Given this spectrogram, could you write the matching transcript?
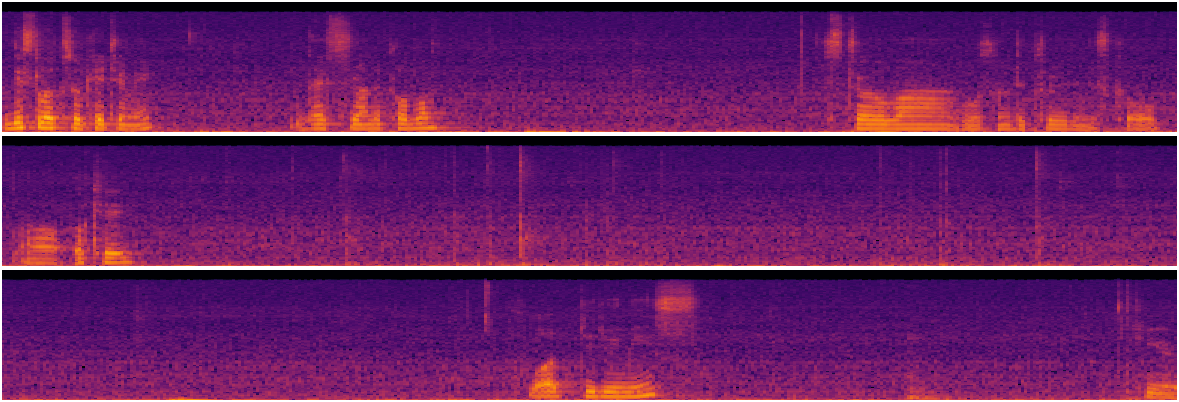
this looks okay to me. Let's run the problem. strlen wasn't declared in the scope. Uh, okay. What did we miss? Here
